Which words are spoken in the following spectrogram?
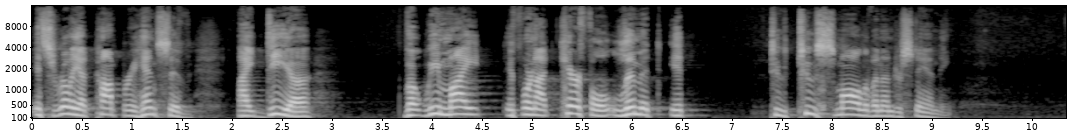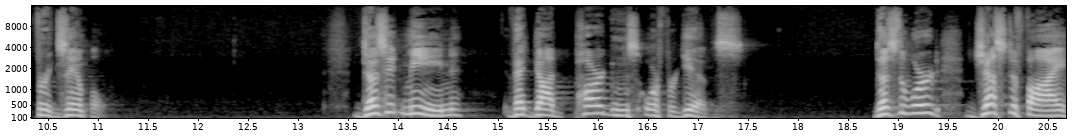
it's really a comprehensive idea, but we might, if we're not careful, limit it to too small of an understanding. For example, does it mean that God pardons or forgives? Does the word justify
